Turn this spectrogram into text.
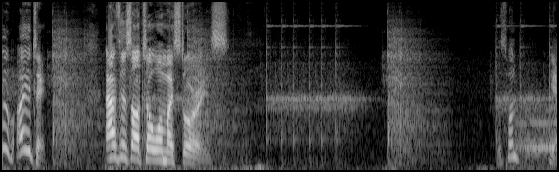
Ooh, Ayate. After this, I'll tell one of my stories. This one? Yeah.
